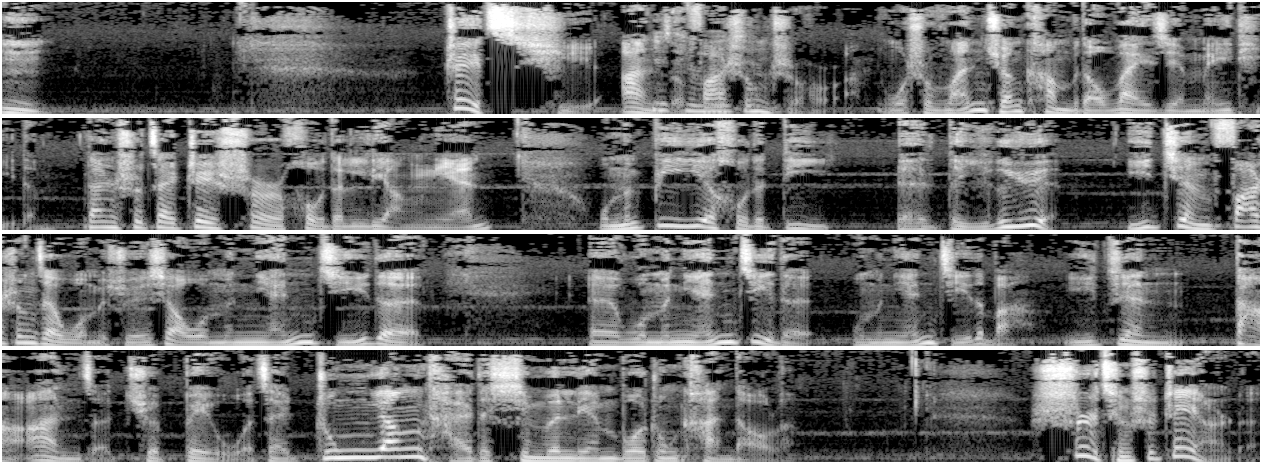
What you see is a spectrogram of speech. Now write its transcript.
嗯。这起案子发生时候啊，我是完全看不到外界媒体的。但是在这事儿后的两年，我们毕业后的第呃的一个月，一件发生在我们学校我们年级的，呃我们年级的我们年级的吧，一件大案子却被我在中央台的新闻联播中看到了。事情是这样的，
